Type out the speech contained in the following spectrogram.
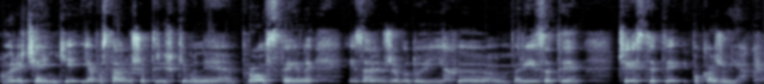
горяченькі. Я поставлю, щоб трішки вони простили. І зараз вже буду їх е, різати, чистити і покажу як.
